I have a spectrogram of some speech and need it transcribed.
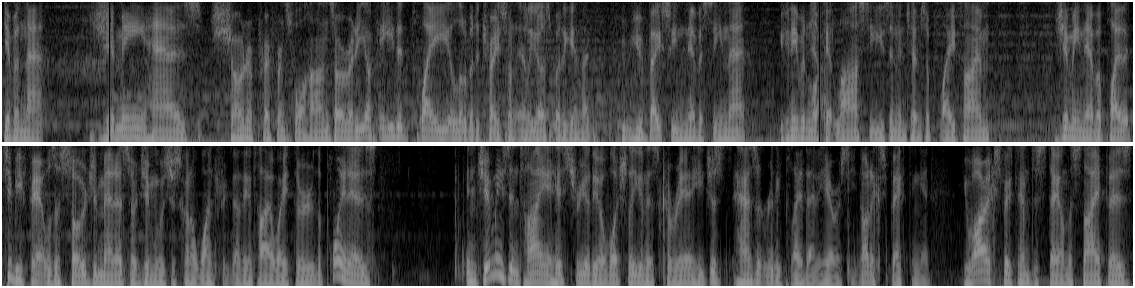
given that Jimmy has shown a preference for Hans already. Okay, he did play a little bit of trace on Ilios, but again, that you've basically never seen that. You can even yeah. look at last season in terms of playtime. Jimmy never played that. To be fair, it was a Soja meta, so Jimmy was just going to one-trick that the entire way through. The point is, in Jimmy's entire history of the Overwatch League in his career, he just hasn't really played that heresy. Not expecting it. You are expecting him to stay on the snipers,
